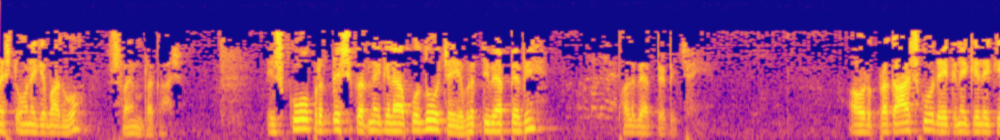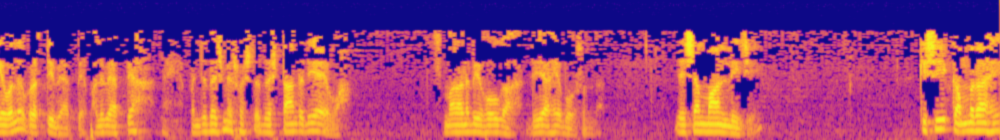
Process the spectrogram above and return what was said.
नष्ट होने के बाद वो स्वयं प्रकाश। इसको प्रत्यक्ष करने के लिए आपको दो चाहिए, वृत्ति व्याप्य भी, फल व्याप्य भी चाहिए। और प्रकाश को देखने के लिए केवल वृत्ति व्याप्य फल व्याप्य नहीं। पंचदश में स्पष्ट दृष्टांत दिया है वहाँ। स्मरण भी होगा, दिया है बहुत सुंदर। जैसा मान लीजिए, किसी कमरा है,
